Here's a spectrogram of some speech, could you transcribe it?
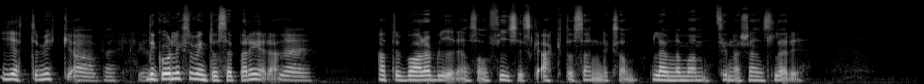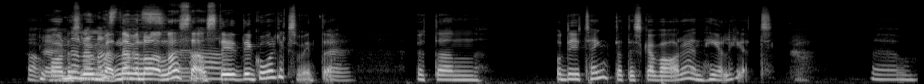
Jättemycket. Ja, verkligen. Det går liksom inte att separera. Nej. Att det bara blir en sån fysisk akt och sen liksom lämnar man sina känslor i ja, Nej. vardagsrummet. Någon Nej, men någon annanstans. Ja. Det, det går liksom inte. Nej. Utan, och det är ju tänkt att det ska vara en helhet. Ehm,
